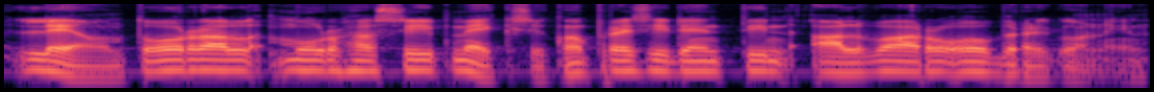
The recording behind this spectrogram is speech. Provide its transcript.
Leon Toral murhasi Meksikon presidentin Alvaro Obregonin.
